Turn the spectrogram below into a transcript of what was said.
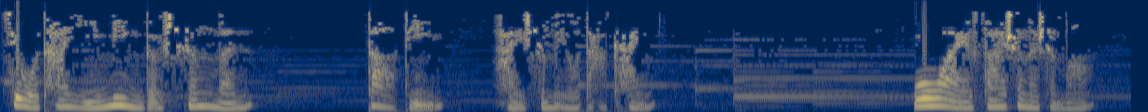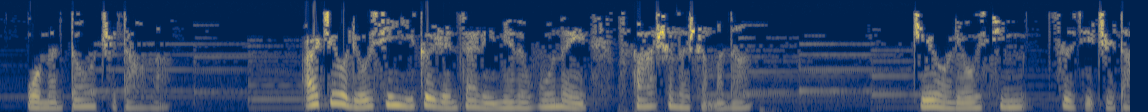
救他一命的生门，到底还是没有打开。屋外发生了什么，我们都知道了，而只有刘星一个人在里面的屋内发生了什么呢？只有刘星自己知道。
